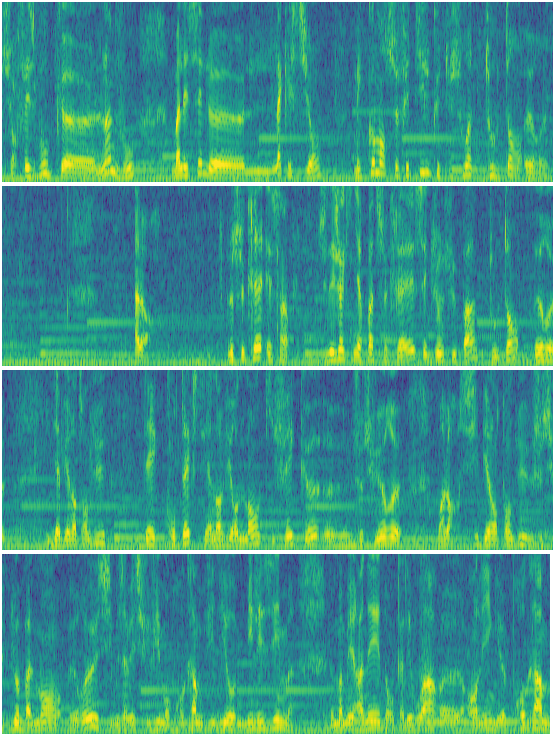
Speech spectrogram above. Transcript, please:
Sur Facebook, euh, l'un de vous m'a laissé la question Mais comment se fait-il que tu sois tout le temps heureux? Alors, le secret est simple. C'est déjà qu'il n'y a pas de secret, c'est que je ne suis pas tout le temps heureux. Il y a bien entendu des contextes et un environnement qui fait que euh, je suis heureux. Bon alors, si bien entendu je suis globalement heureux, si vous avez suivi mon programme vidéo millésime, ma meilleure année, donc allez voir euh, en ligne programme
